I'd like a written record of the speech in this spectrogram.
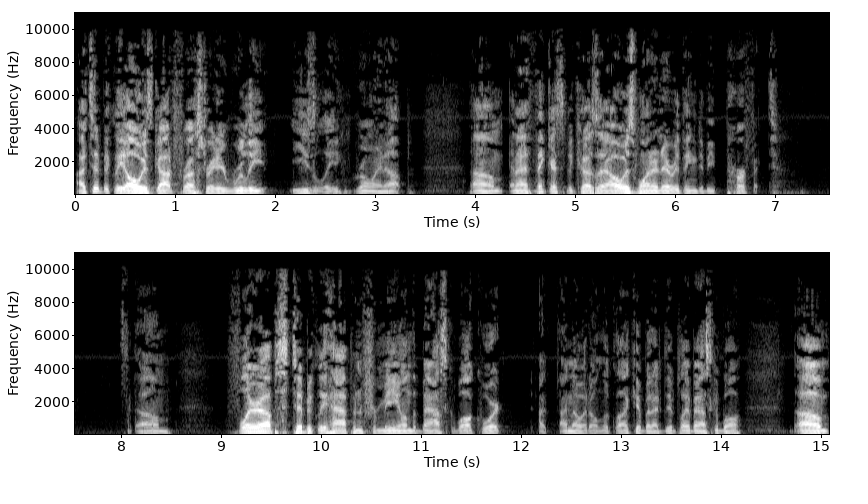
I typically always got frustrated really easily growing up. Um, and I think it's because I always wanted everything to be perfect. Um, flare ups typically happen for me on the basketball court. I, I, know I don't look like it, but I did play basketball. Um,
